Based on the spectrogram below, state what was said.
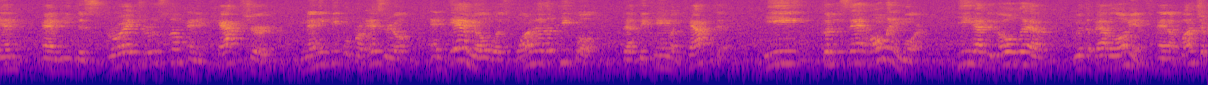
in and he destroyed Jerusalem and he captured many people from Israel. And Daniel was one of the people that became a captive. He couldn't stay at home anymore. He had to go live with the Babylonians and a bunch of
